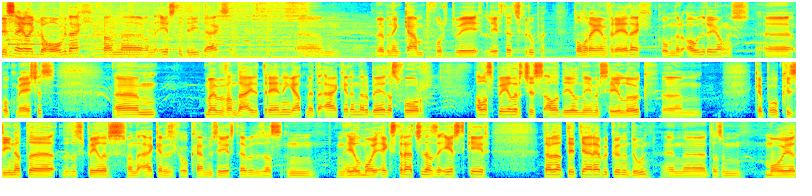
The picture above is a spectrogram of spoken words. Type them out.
Het is eigenlijk de hoogdag van, eh, van de eerste driedaagse. Ehm we hebben een kamp voor twee leeftijdsgroepen. Donderdag en vrijdag komen er oudere jongens, eh, ook meisjes. Ehm, we hebben vandaag de training gehad met de A-kern daarbij. Dat is voor alle spelertjes, alle deelnemers heel leuk. Ehm, ik heb ook gezien dat de, dat de spelers van de A-kern zich ook geamuseerd hebben. Dus dat is een, een heel mooi extraatje. Dat is de eerste keer dat we dat dit jaar hebben kunnen doen. En eh, dat is een mooie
